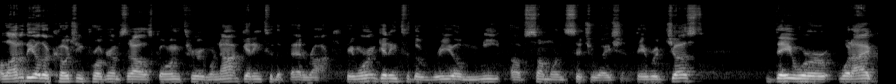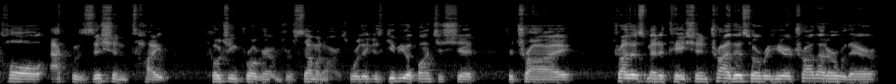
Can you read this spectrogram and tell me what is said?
a lot of the other coaching programs that I was going through were not getting to the bedrock. They weren't getting to the real meat of someone's situation. They were just they were what I call acquisition type coaching programs or seminars where they just give you a bunch of shit to try, try this meditation, try this over here, try that over there.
